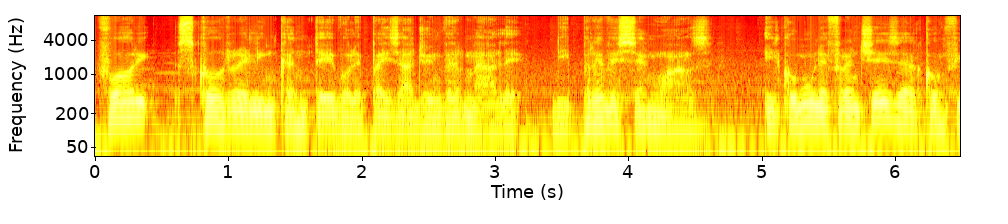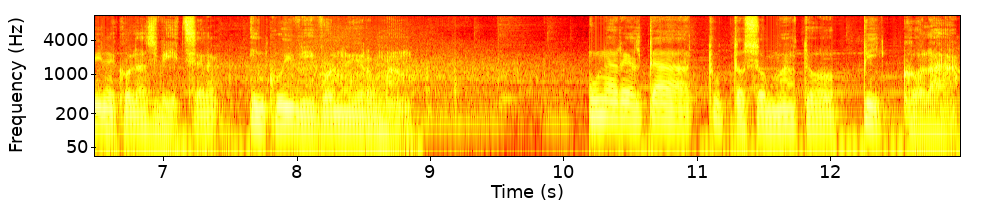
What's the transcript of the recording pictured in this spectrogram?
Fuori scorre l'incantevole paesaggio invernale di Prevesenoise, il comune francese al confine con la Svizzera in cui vivono i Romani. Una realtà tutto sommato piccola,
